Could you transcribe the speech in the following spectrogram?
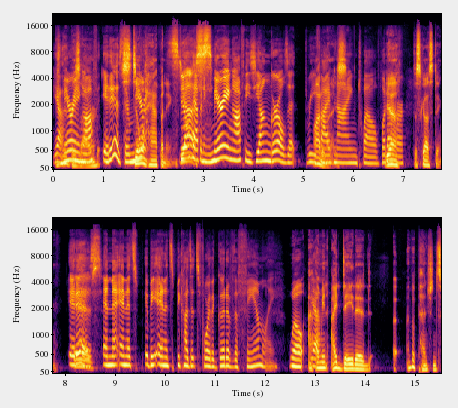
Yeah. Marrying bizarre? off. It is. They're Still marry- happening. Still Yes. happening. Marrying off these young girls at three, five, Modernize. nine, twelve, Yeah, whatever. disgusting. It It is. is. and that, and it's it be, and it's because it's for the good of the family. Well, I, I mean, I dated. Uh, I have a penchant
